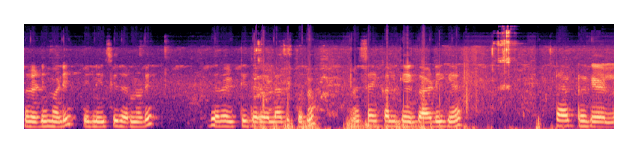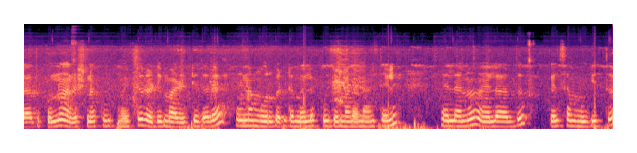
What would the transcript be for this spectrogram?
ರೆಡಿ ಮಾಡಿ ಇಲ್ಲಿ ನಿಲ್ಸಿದ್ದಾರೆ ನೋಡಿ. ಇದೆಲ್ಲ ಇಟ್ಟಿದ್ದಾರೆ ಎಲ್ಲದಕ್ಕೂ ಸೈಕಲ್ಗೆ ಗಾಡಿಗೆ. ಟ್ಯಾಕ್ಟ್ರಿಗೆ ಎಲ್ಲದಕ್ಕೂ ಅರಿಶಿನ ಕುಂಕುಮ ಇಟ್ಟು ರೆಡಿ ಮಾಡಿಟ್ಟಿದ್ದಾರೆ. ಇನ್ನು ಮೂರು ಗಂಟೆ ಮೇಲೆ ಪೂಜೆ ಮಾಡೋಣ ಅಂಥೇಳಿ ಎಲ್ಲನೂ ಎಲ್ಲರದ್ದು ಕೆಲಸ ಮುಗೀತು.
